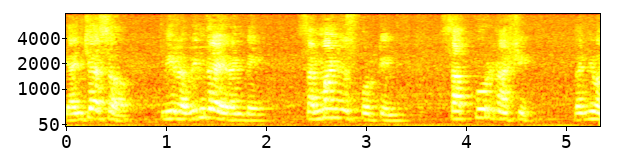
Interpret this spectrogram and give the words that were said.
यांच्यासह मी रवींद्र एरंडे सन्मान न्यूज फोर्टीन सातपूर नाशिक. धन्यवाद.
